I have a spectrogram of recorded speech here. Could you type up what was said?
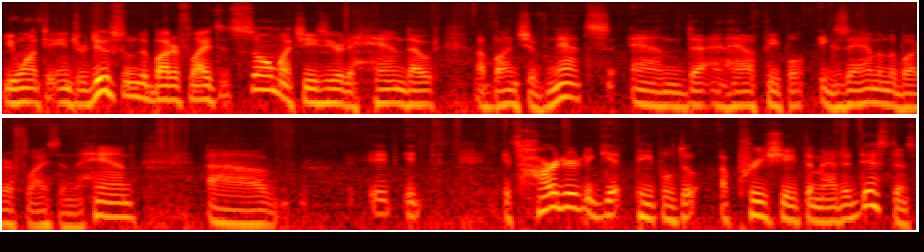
you want to introduce them to butterflies. It's so much easier to hand out a bunch of nets and uh, and have people examine the butterflies in the hand. Uh, it, it it's harder to get people to appreciate them at a distance.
